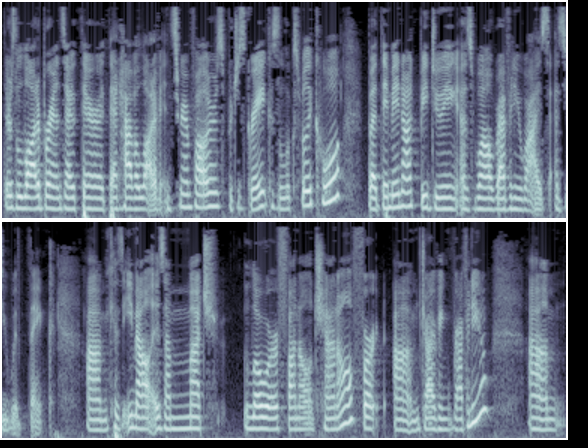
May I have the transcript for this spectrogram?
there's a lot of brands out there that have a lot of Instagram followers, which is great because it looks really cool, but they may not be doing as well revenue wise as you would think. Um, because email is a much lower funnel channel for um, driving revenue. Um,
